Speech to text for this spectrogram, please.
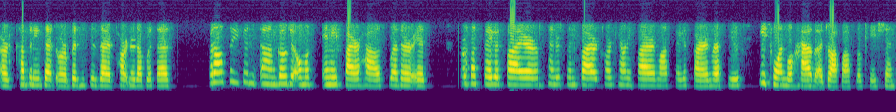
our companies that or businesses that have partnered up with us. But also, you can um, go to almost any firehouse, whether it's North Las Vegas Fire, Henderson Fire, Clark County Fire, and Las Vegas Fire and Rescue. Each one will have a drop-off location.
